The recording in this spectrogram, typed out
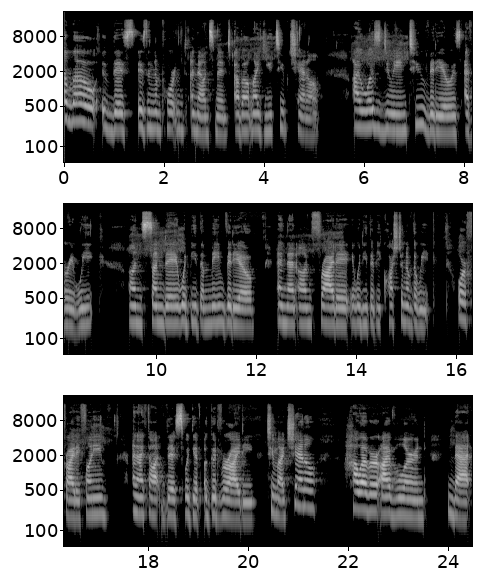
Hello, this is an important announcement about my YouTube channel. I was doing two videos every week. On Sunday would be the main video, and then on Friday it would either be question of the week or Friday funny. And I thought this would give a good variety to my channel. However, I've learned that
